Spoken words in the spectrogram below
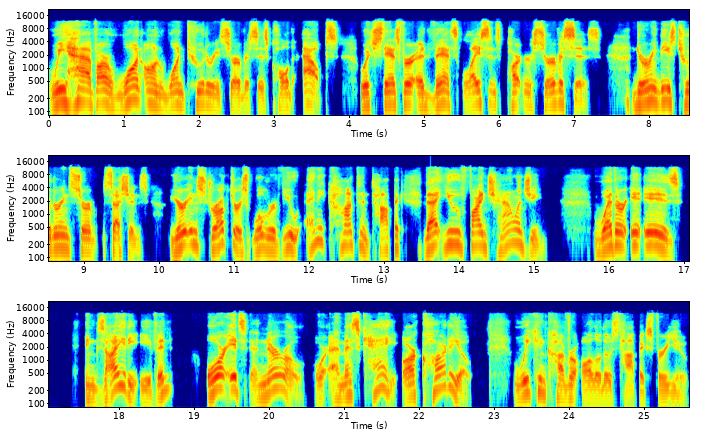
We have our one on one tutoring services called ALPS, which stands for Advanced Licensed Partner Services. During these tutoring ser- sessions, your instructors will review any content topic that you find challenging, whether it is anxiety, even, or it's neuro or MSK or cardio. We can cover all of those topics for you.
